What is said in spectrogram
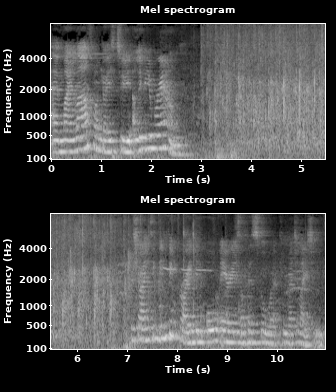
And my last one goes to Olivia Brown. For showing significant growth in all areas of her schoolwork. Congratulations.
